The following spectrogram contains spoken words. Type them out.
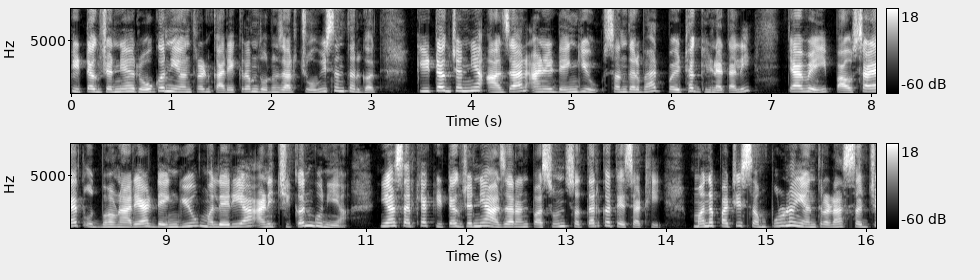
कीटकजन्य रोग नियंत्रण कार्यक्रम दोन हजार चोवीस अंतर्गत कीटकजन्य आजार आणि डेंग्यू संदर्भात बैठक घेण्यात आली. त्यावेळी पावसाळ्यात उद्भवणाऱ्या डेंग्यू मलेरिया आणि चिकनगुनिया यासारख्या कीटकजन्य आजारांपासून सतर्कतेसाठी मनपाची संपूर्ण यंत्रणा सज्ज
